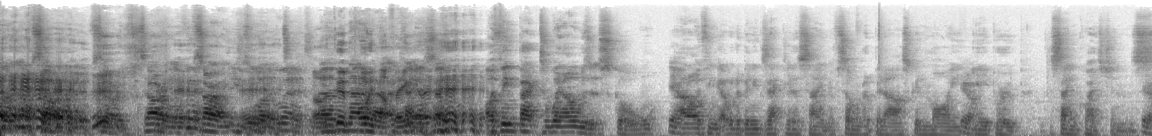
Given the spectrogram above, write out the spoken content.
I'm sorry, I'm sorry, sorry, sorry. I used words. words. Oh, good no, point, no, I okay, think. so I think back to when I was at school, Yeah. and I think that would have been exactly the same if someone had been asking my Yeah. year group the same questions. Yeah.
